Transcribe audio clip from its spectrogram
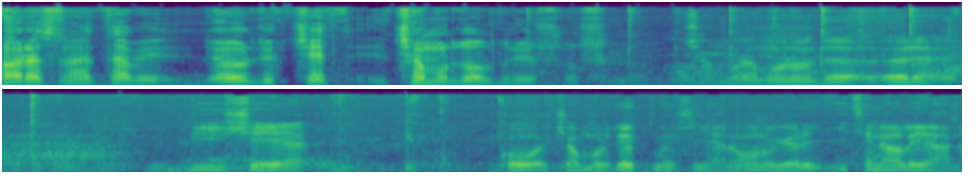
Arasına tabii ördükçe çamur dolduruyorsunuz. Çamur ama onu da öyle bir şeye bir kova çamur dökmüyorsun yani ona göre itinalı yani.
